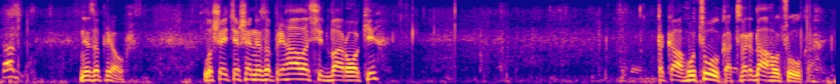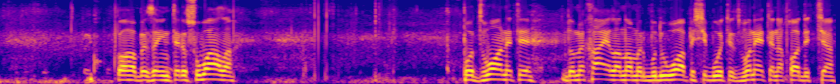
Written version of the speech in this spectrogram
Так. Не запрягав. Лошиця ще не запрягалася два роки. Така гуцулка, тверда гуцулка. Кого би заінтересувала, подзвоните до Михайла, номер буде в описі, будете дзвонити, знаходиться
